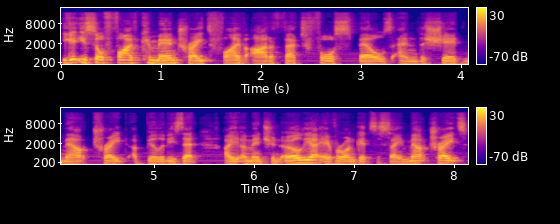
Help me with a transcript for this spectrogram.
You get yourself five command traits, five artifacts, four spells, and the shared mount trait abilities that I, I mentioned earlier. Everyone gets the same mount traits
